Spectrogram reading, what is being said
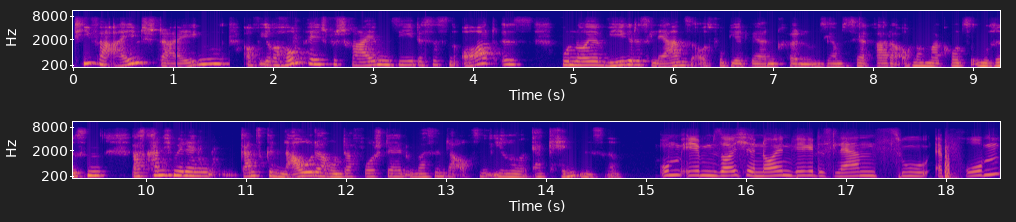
tiefer einsteigen. Auf Ihrer Homepage beschreiben Sie, dass es ein Ort ist, wo neue Wege des Lernens ausprobiert werden können. Sie haben es ja gerade auch noch mal kurz umrissen. Was kann ich mir denn ganz genau darunter vorstellen und was sind da auch so Ihre Erkenntnisse? Um eben solche neuen Wege des Lernens zu erproben.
